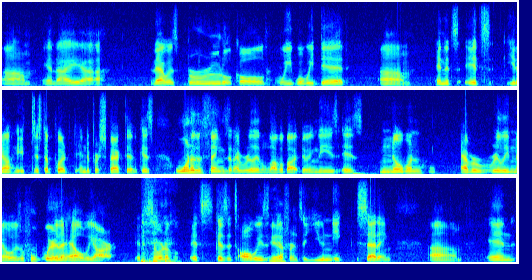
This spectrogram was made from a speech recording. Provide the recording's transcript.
um, and I uh, that was brutal cold. We what we did, um, and it's it's you know just to put into perspective because one of the things that I really love about doing these is no one ever really knows where the hell we are. It's sort of it's because it's always Yeah. different. It's a unique setting, um, and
